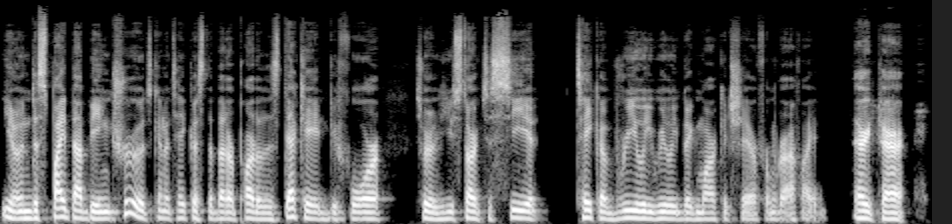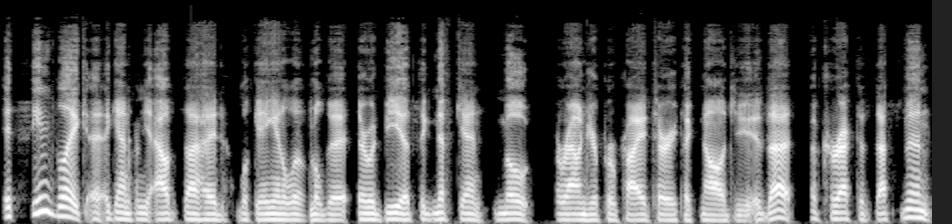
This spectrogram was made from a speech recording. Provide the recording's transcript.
you know, and despite that being true, it's going to take us the better part of this decade before sort of you start to see it take a really, really big market share from graphite. Very fair. It seems like, again, from the outside looking in a little bit, there would be a significant moat around your proprietary technology. Is that a correct assessment?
